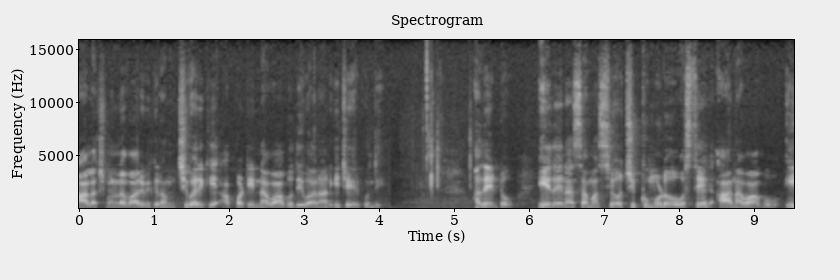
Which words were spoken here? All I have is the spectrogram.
ఆ లక్ష్మణుల వారి విగ్రహం చివరికి అప్పటి నవాబు దివానానికి చేరుకుంది. అదేంటో? ఏదైనా సమస్యో చిక్కుముడో వస్తే ఆ నవాబు ఈ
